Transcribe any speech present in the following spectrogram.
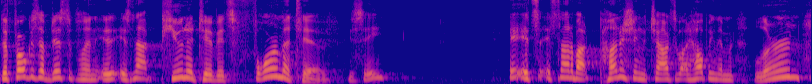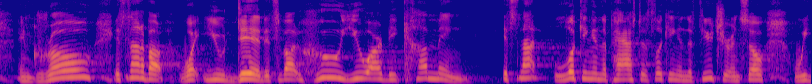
The focus of discipline is not punitive, it's formative, you see? It's, it's not about punishing the child, it's about helping them learn and grow. It's not about what you did, it's about who you are becoming. It's not looking in the past, it's looking in the future. And so we,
